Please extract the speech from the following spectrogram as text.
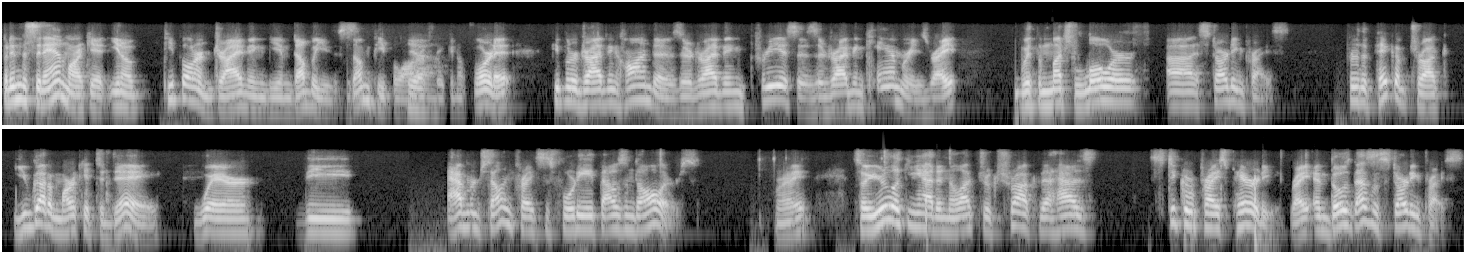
But in the sedan market, you know, people aren't driving BMWs. Some people are Yeah. if they can afford it. People are driving Hondas, they're driving Priuses, they're driving Camrys, right? With a much lower uh, starting price. For the pickup truck, you've got a market today where the average selling price is $48,000 right? So you're looking at an electric truck that has sticker price parity, right? And those that's a starting price.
